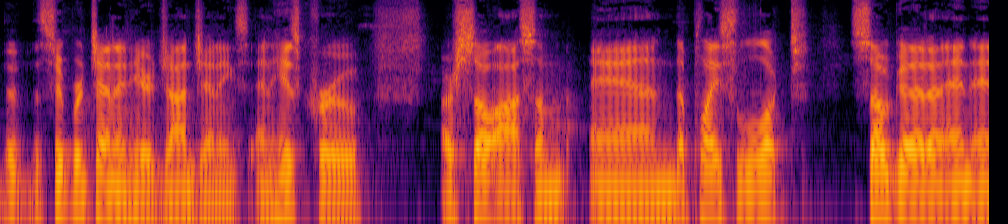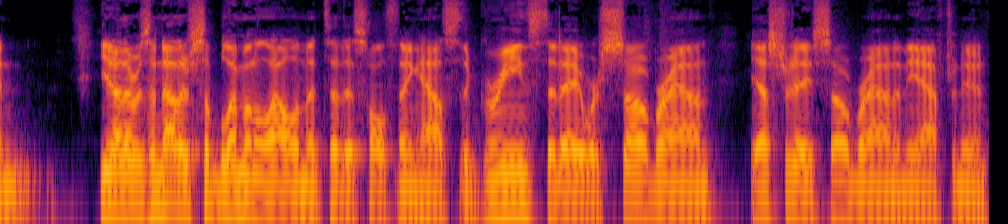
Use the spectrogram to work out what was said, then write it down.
the, the superintendent here, John Jennings, and his crew, are so awesome, and the place looked so good. And and you know there was another subliminal element to this whole thing. House the greens today were so brown. Yesterday, so brown in the afternoon,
